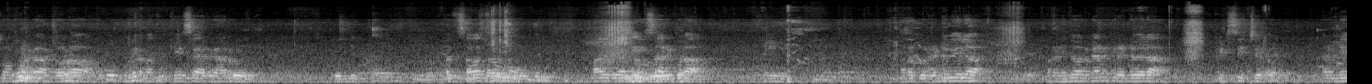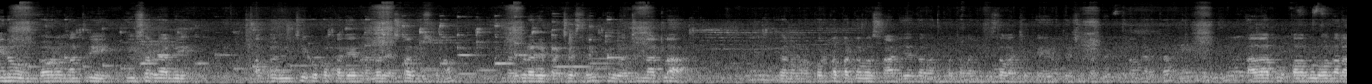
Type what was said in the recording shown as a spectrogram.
తోపుగా గౌరవ ముఖ్యమంత్రి కేసీఆర్ గారు ప్రతి సంవత్సరము మాదిరిగానే ఈసారి కూడా మనకు రెండు వేల మన నిజవర్గానికి రెండు వేల కిట్స్ ఇచ్చారు. కానీ నేను గౌరవ మంత్రి ఈశ్వర్ గారిని సంప్రదించి ఒక పదిహేను వందలు ఎక్స్ట్రా తీసుకున్నాం. అది కూడా రేపు వచ్చేస్తాయి. ఇప్పుడు వచ్చినట్ల ఇక మనం కొట్టపట్నంలో స్టార్ట్ చేద్దామని కొంతమంది ఇస్తామని చెప్పి ఉద్దేశంతో పెట్టుకున్నాం కనుక దాదాపు పదమూడు వందల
